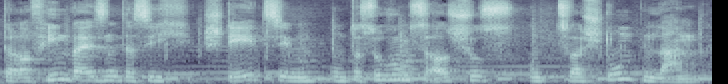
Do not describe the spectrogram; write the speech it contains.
darauf hinweisen, dass ich stets im Untersuchungsausschuss und zwar stundenlang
